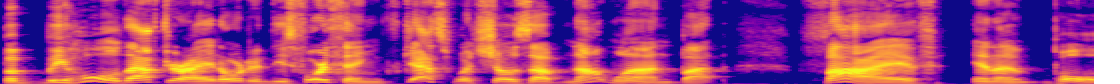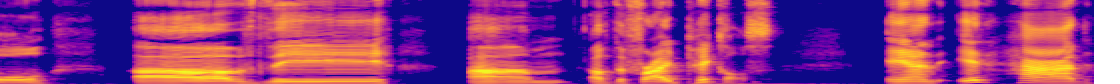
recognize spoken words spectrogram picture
But behold, after I had ordered these four things, guess what shows up? Not one, but five in a bowl of the um, of the fried pickles, and it had.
